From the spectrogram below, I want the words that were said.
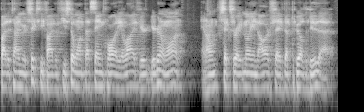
by the time you're 65, if you still want that same quality of life, you're you're going to want you know six or eight million dollars saved up to be able to do that.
